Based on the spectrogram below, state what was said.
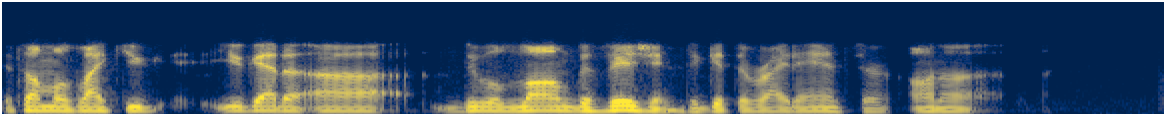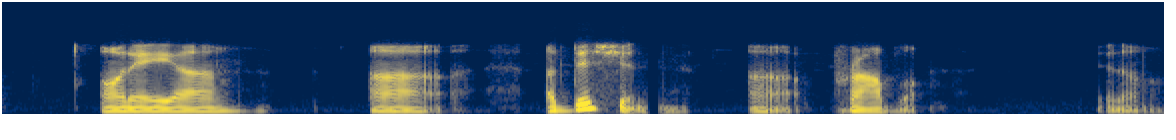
It's almost like you you got to uh, do a long division to get the right answer on a on a uh, uh, addition uh, problem you know,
